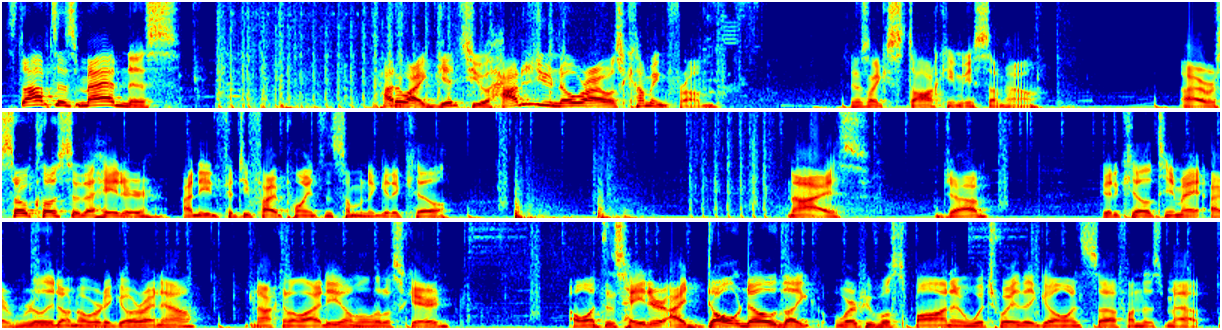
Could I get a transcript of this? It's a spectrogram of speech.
Stop this madness. How do I get to you? How did you know where I was coming from? He was like stalking me somehow. All right, we're so close to the hater. I need 55 points and someone to get a kill. Nice. Good job. Good kill, teammate. I really don't know where to go right now. Not gonna lie to you, I'm a little scared. I want this hater. I don't know like where people spawn and which way they go and stuff on this map.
